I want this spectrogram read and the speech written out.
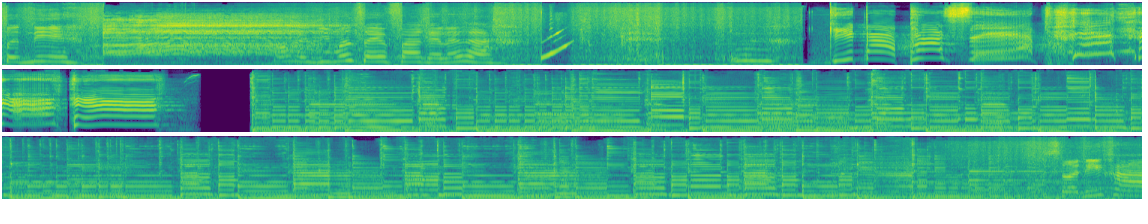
เปิดนี่เอาไงจิมาใส่ฟ้ากันนะคะกีตาร์พาเซฟสวัสดีค่ะ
